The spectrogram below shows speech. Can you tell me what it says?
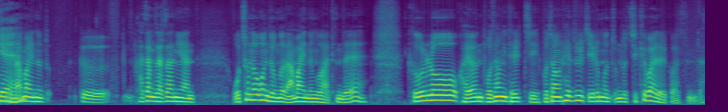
예. 남아 있는 그 가상 자산이 한 5천억 원 정도 남아 있는 것 같은데 그걸로 과연 보상이 될지 보상을 해줄지 이런 건 좀 더 지켜봐야 될 것 같습니다.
